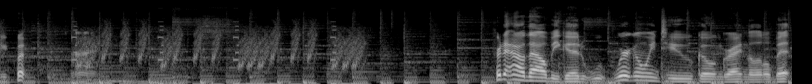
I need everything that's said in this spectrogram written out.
Equip. For now, that'll be good. We're going to go and grind a little bit.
